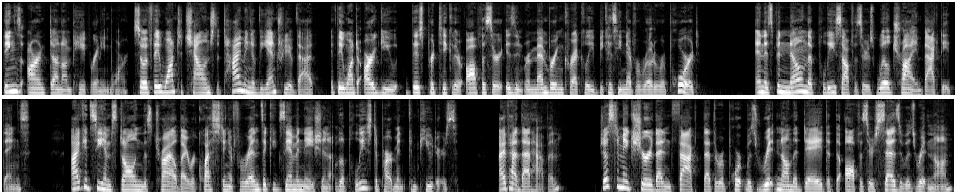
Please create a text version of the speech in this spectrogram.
Things aren't done on paper anymore. So if they want to challenge the timing of the entry of that, if they want to argue this particular officer isn't remembering correctly because he never wrote a report, and it's been known that police officers will try and backdate things. I could see him stalling this trial by requesting a forensic examination of the police department computers. I've had that happen. Just to make sure that in fact that the report was written on the day that the officer says it was written on.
